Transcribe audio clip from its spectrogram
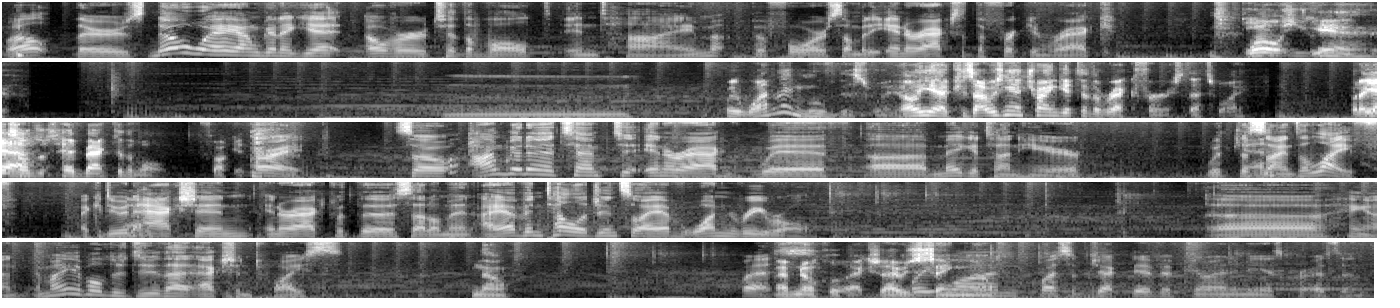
well, there's no way I'm gonna get over to the vault in time before somebody interacts with the frickin' wreck. well, Damn straight. yeah. Mm, Wait, why did I move this way? Oh yeah, because I was gonna try and get to the wreck first. That's why. But I guess I'll just head back to the vault. Fuck it. all right. So I'm gonna attempt to interact with uh, Megaton here with the Can? signs of life. I could do an action, interact with the settlement. I have intelligence, so I have one reroll. Uh, hang on. Am I able to do that action twice? No, Quest. I have no clue. Actually, I was just saying no. quest objective if no enemy is present.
